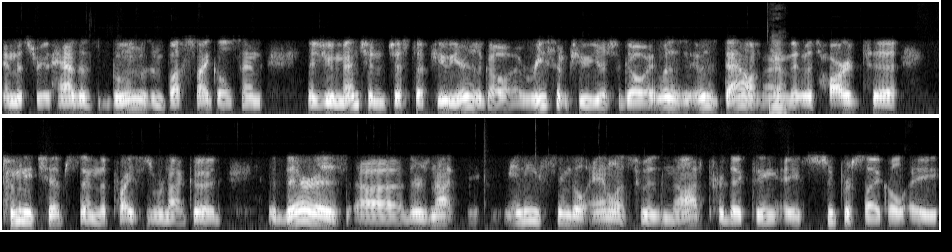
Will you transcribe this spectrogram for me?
industry. It has its booms and bust cycles, and as you mentioned, just a few years ago, a recent few years ago, it was it was down, yeah. and it was hard to too many chips, and the prices were not good. There is uh, there's not any single analyst who is not predicting a super cycle, a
